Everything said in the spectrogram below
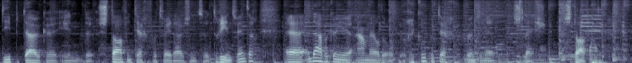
diep duiken in de Staffing Tech voor 2023. en daarvoor kun je je aanmelden op recruitmenttech.nl slash staffingtech.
